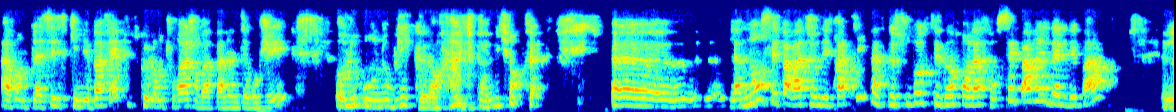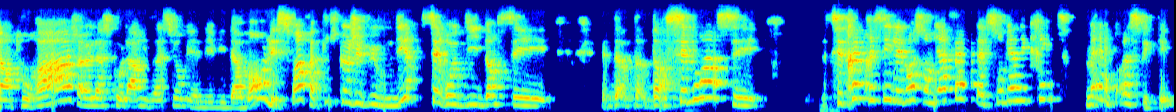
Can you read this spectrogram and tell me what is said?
avant de placer ce qui n'est pas fait, puisque l'entourage, on ne va pas l'interroger. On, on, oublie que l'enfant est une famille, en fait. Euh, la non-séparation des fratries, parce que souvent ces enfants-là sont séparés dès le départ, l'entourage, la scolarisation bien évidemment, les soins, enfin tout ce que j'ai pu vous dire, c'est redit dans ces, dans, ces lois, c'est, c'est très précis, les lois sont bien faites, elles sont bien écrites, mais elles sont respectées.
